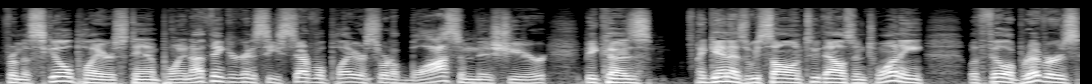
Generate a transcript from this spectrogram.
from a skill player standpoint. I think you're going to see several players sort of blossom this year because, again, as we saw in 2020 with Philip Rivers,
